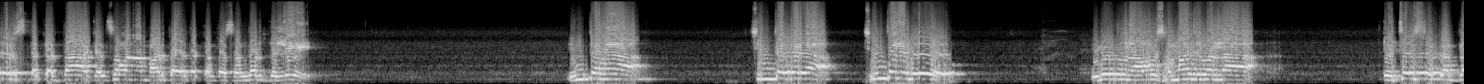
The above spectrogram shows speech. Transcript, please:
ತರಿಸತಕ್ಕಂತ ಕೆಲಸವನ್ನ ಮಾಡ್ತಾ ಇರತಕ್ಕಂತ ಸಂದರ್ಭದಲ್ಲಿ ಇಂತಹ ಚಿಂತಕರ ಚಿಂತನೆಗಳು ಇವತ್ತು ನಾವು ಸಮಾಜವನ್ನ ಎಚ್ಚರಿಸತಕ್ಕಂತ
